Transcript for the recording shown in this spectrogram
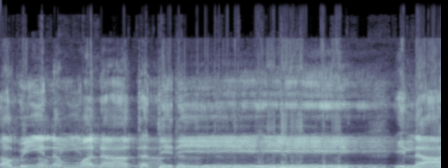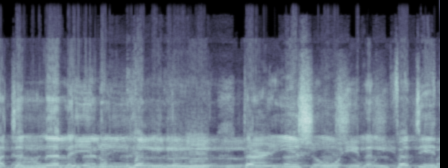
طويلا ولا تدري إلى جن ليل هل تعيش إلى الفجر؟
